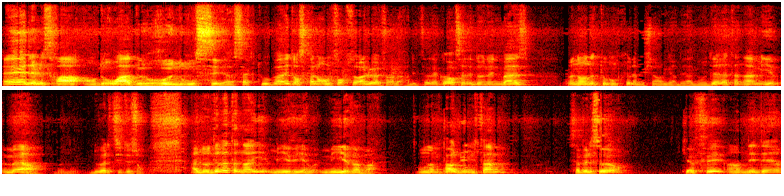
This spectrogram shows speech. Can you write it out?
elle, elle sera en droit de renoncer à sa ktouba, et dans ce cas-là, on le forcera lui à faire la khalitza. D'accord C'est les données de base, Maintenant, on a tout compris la Mishnah, regardez. Ah, nouvelle Miyevama. On en parle d'une femme, sa belle-sœur, qui a fait un neder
